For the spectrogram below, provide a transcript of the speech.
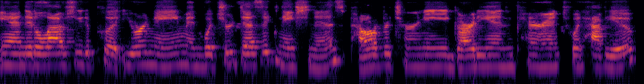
And it allows you to put your name and what your designation is, power of attorney, guardian, parent, what have you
